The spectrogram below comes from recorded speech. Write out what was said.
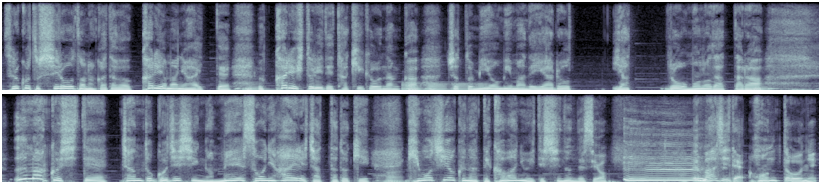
それこそ素人の方がうっかり山に入って、うん。うっかり一人で滝行なんかちょっと見よう見までやろう、やろうものだったら、うん。うまくして、ちゃんとご自身が瞑想に入れちゃった時、はい。気持ちよくなって川に浮いて死ぬんですよ。えマジで、本当に。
